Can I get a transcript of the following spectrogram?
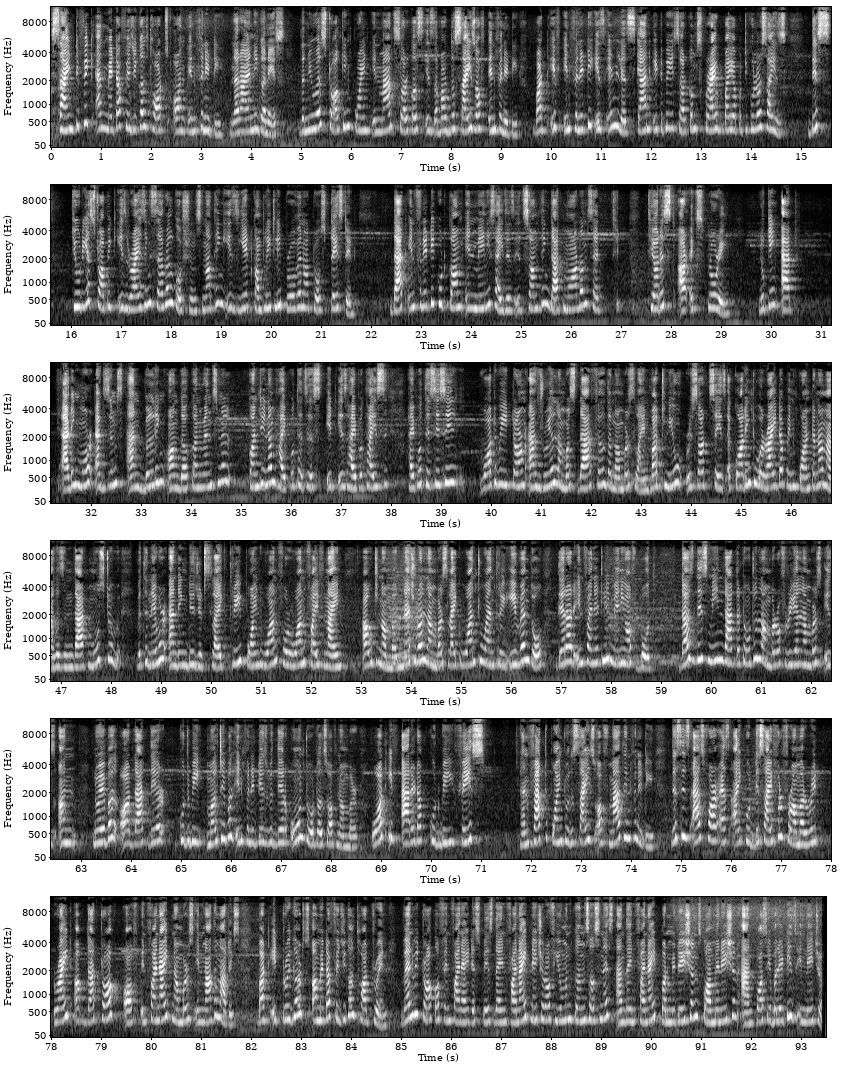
Scientific and metaphysical thoughts on infinity. Narayani Ganesh. The newest talking point in math circles is about the size of infinity. But if infinity is endless, can it be circumscribed by a particular size? This curious topic is raising several questions. Nothing is yet completely proven or tested. That infinity could come in many sizes is something that modern set theorists are exploring looking at adding more axioms and building on the conventional continuum hypothesis. It is hypothesizing what we term as real numbers that fill the numbers line. But new research says according to a write-up in Quanta magazine that most with never-ending digits like 3.14159 outnumber natural numbers like 1 2 and 3 even though there are infinitely many of both does this mean that the total number of real numbers is unknowable or that there could be multiple infinities with their own totals of number? What if added up could be face and fact point to the size of math infinity? This is as far as I could decipher from a writ write up that talk of infinite numbers in mathematics, but it triggers a metaphysical thought train. When we talk of infinite space, the infinite nature of human consciousness, and the infinite permutations, combination, and possibilities in nature.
